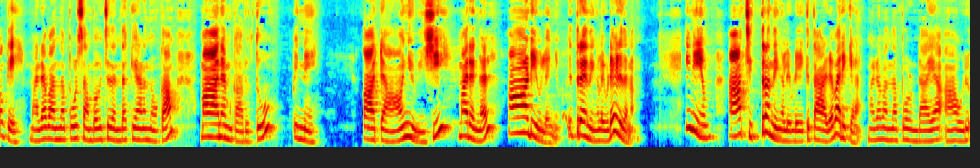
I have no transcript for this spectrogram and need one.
ഓക്കെ മഴ വന്നപ്പോൾ സംഭവിച്ചത് എന്തൊക്കെയാണെന്ന് നോക്കാം. മാനം കറുത്തു പിന്നെ കാറ്റാഞ്ഞു വീശി മരങ്ങൾ ആടിയുലഞ്ഞു. ഇത്രയും നിങ്ങളിവിടെ എഴുതണം. ഇനിയും ആ ചിത്രം നിങ്ങളിവിടേക്ക് താഴെ വരയ്ക്കണം. മഴ വന്നപ്പോൾ ഉണ്ടായ ആ ഒരു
